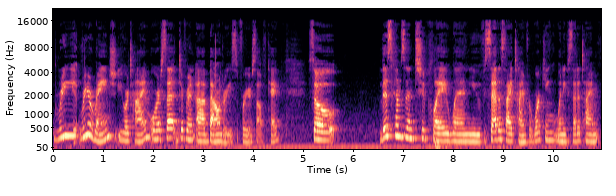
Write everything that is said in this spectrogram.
re- rearrange your time or set different uh, boundaries for yourself, okay? So, this comes into play when you've set aside time for working, when you've set a time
